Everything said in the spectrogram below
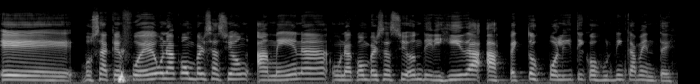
Eh, o sea que fue una conversación amena, una conversación dirigida a aspectos políticos únicamente.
